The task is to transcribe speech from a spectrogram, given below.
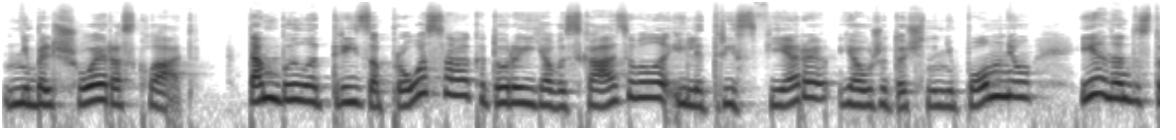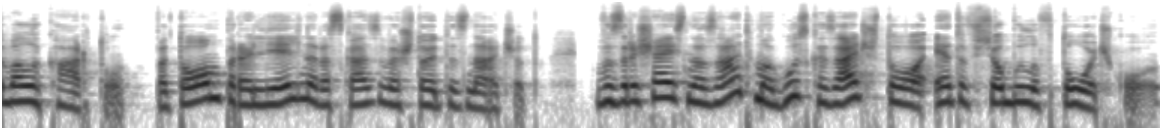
небольшой расклад. Там было три запроса, которые я высказывала, или три сферы, я уже точно не помню, и она доставала карту, потом параллельно рассказывая, что это значит. Возвращаясь назад, могу сказать, что это все было в точку.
